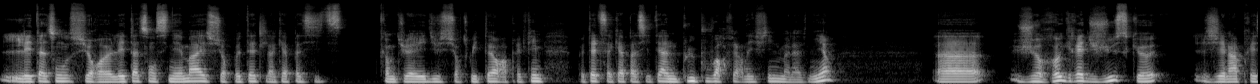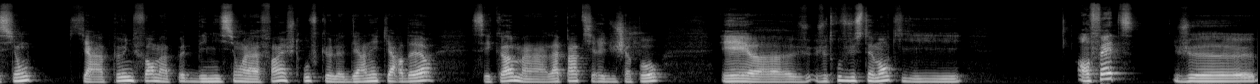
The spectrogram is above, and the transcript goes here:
l'état de son euh, cinéma et sur peut-être la capacité comme tu l'avais dit sur Twitter après le film, peut-être sa capacité à ne plus pouvoir faire des films à l'avenir. Euh, je regrette juste que j'ai l'impression qu'il y a un peu une forme, un peu de démission à la fin, et je trouve que le dernier quart d'heure, c'est comme un lapin tiré du chapeau. Et euh, je, trouve justement qu'il... En fait, je...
